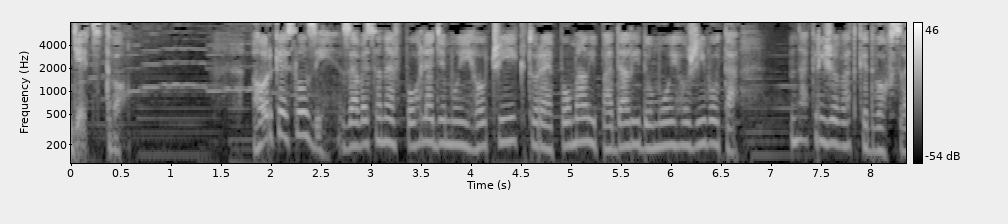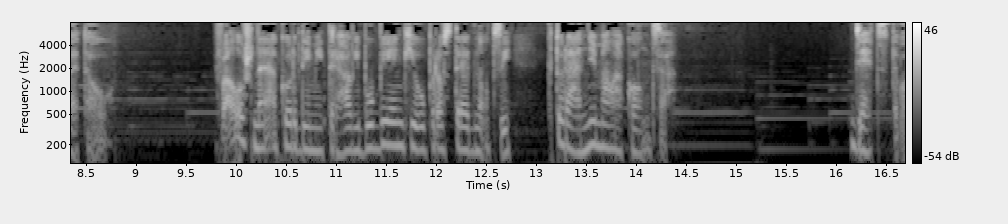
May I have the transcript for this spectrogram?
Detstvo. Horké slzy, zavesené v pohľade mojich očí, ktoré pomaly padali do môjho života na kryžovatke dvoch svetov. Falošné akordy mi trhali bubienky uprostred noci, ktorá nemala konca. Detstvo.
